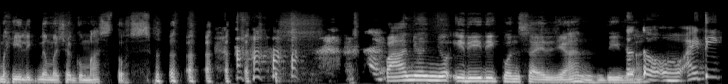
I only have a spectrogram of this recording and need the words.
mahilig naman siya gumastos. Paano nyo i-reconcile yan, di ba? Totoo. I think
